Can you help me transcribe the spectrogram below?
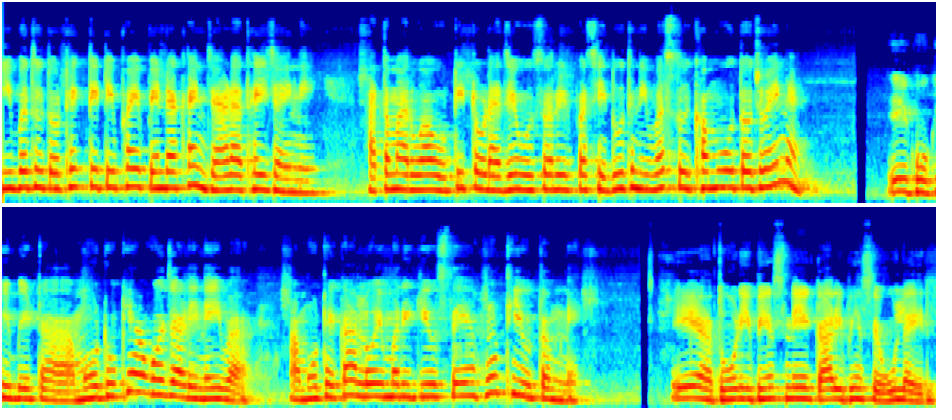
ઈ બધું તો ઠીક ટીટી ફઈ પેંડા ખાઈને જાડા થઈ જાય નહીં આ તમારું આવું ટીટોળા જેવું શરીર પછી દૂધની વસ્તુ ખમવું તો જોઈએ ને? એ ઘોઘી બેટા મોઢું ક્યાં ગોજાડીને આવ્યા આ મોઢે કાં લોહી મરી ગયું છે? શું થયું તમને? એ આ ધોળી ભેંસને કાળી ભેંસે ઉલાયરી.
